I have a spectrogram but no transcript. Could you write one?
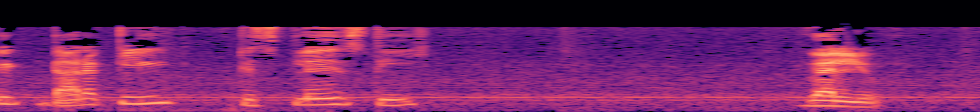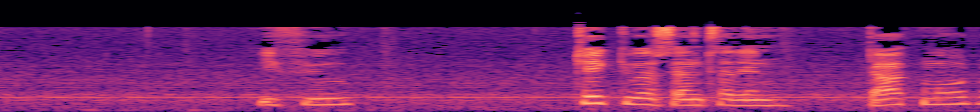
it directly displays the value. If you take your sensor in dark mode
